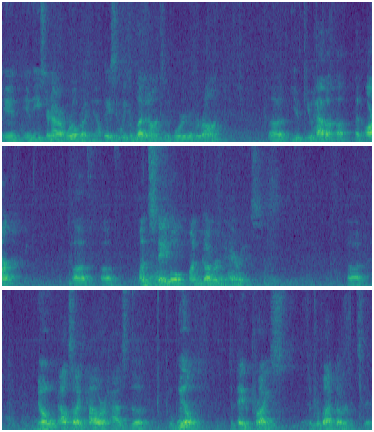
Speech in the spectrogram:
in, in the Eastern Arab world right now. Basically from Lebanon to the border of Iran, uh, you, you have a, a, an arc of, of unstable, ungoverned areas. Uh, No outside power has the, the will to pay the price to provide governance there.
